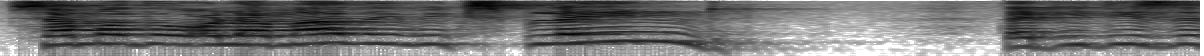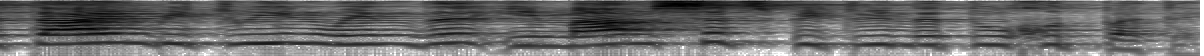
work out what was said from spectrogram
Some of the ulama they've explained that it is the time between when the imam sits between the two khutbah.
